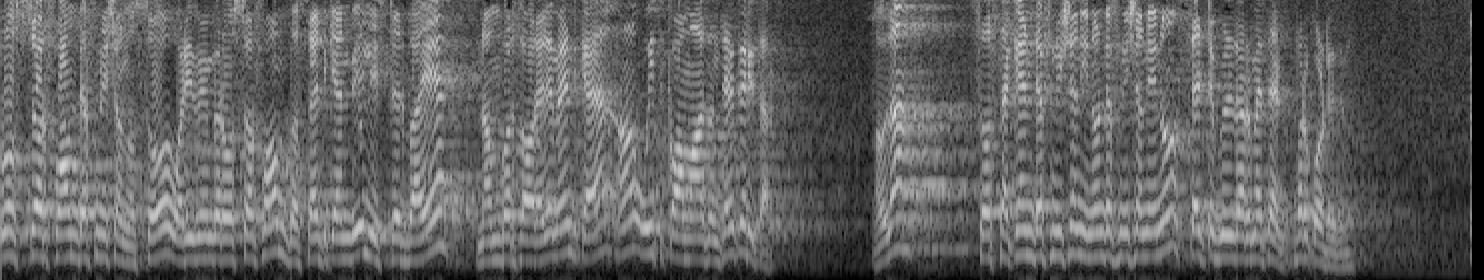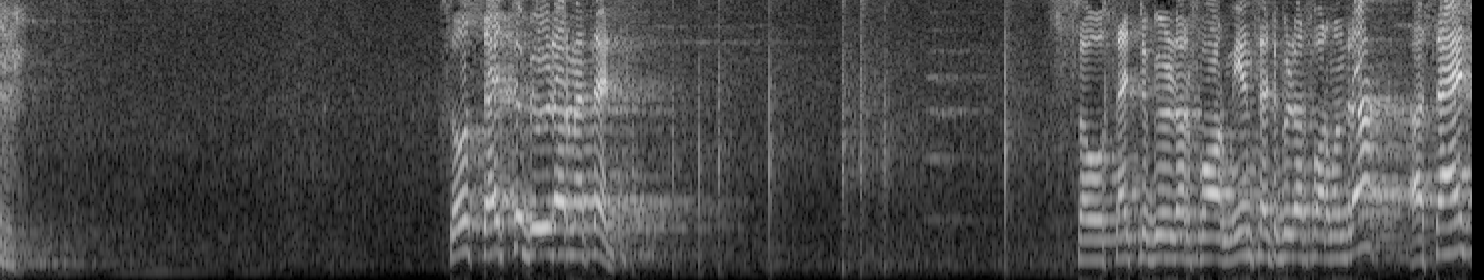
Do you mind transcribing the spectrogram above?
roster form definition. So what do you mean by roster form? The set can be listed by numbers or element uh, with commas ಅಂತ ಹೇಳಿ ಕರೀತಾರೆ ಹೌದಾ ಸೊ ಸೆಕೆಂಡ್ ಡೆಫಿನಿಷನ್ ಇನ್ನೊಂದು ಡೆಫಿನಿಷನ್ ಏನು ಸೆಟ್ ಬಿಲ್ಡರ್ ಮೆಥಡ್ ಬರ್ಕೊಡ್ರಿ ಇದನ್ನು so set so set builder form ಏನು ಸೆಟ್ ಬಿಲ್ಡರ್ ಫಾರ್ಮ್ ಅಂದ್ರೆ? A set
